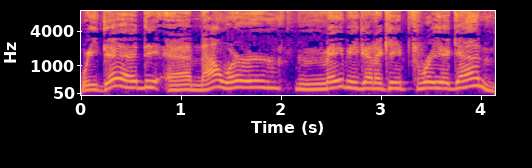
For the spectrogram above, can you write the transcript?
We did, and now we're maybe going to keep three again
